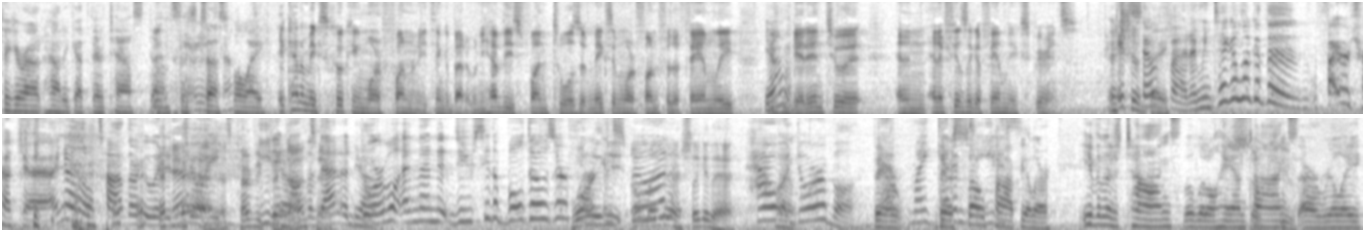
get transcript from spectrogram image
figure out how to get their task done There you go. successfully. It kind of makes cooking more fun when you think about it. When you have these fun tools, it makes it more fun for the family. Yeah. You can get into it, and, and it feels like a family experience. It It's so be. fun. I mean, take a look at the fire truck there. I know a little toddler who would Yeah, enjoy that's eating off of Dante. that. Yeah. Adorable. And then, uh, do you see the bulldozer, What fork and spoon? Oh my gosh, look at that. How adorable. They're, that might get they're so to his- popular. Even the tongs, the little hand So tongs, cute. are really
